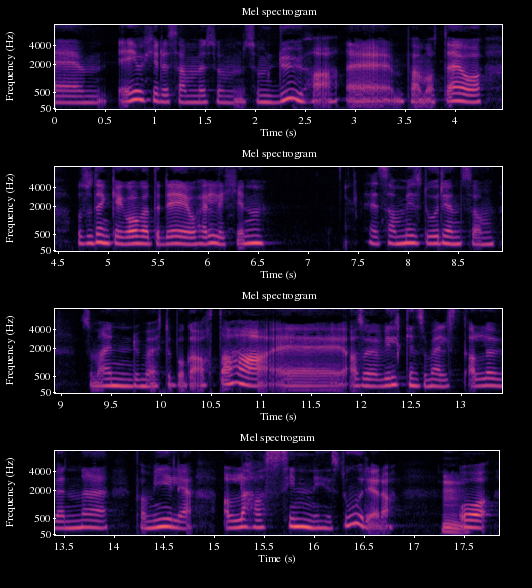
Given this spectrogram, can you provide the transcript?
eh, er jo ikke det samme som, som du har, eh, på en måte. Og, og så tenker jeg òg at det er jo heller ikke den eh, samme historien som, som en du møter på gata har. Eh, altså hvilken som helst. Alle venner, familie. Alle har sin historie, da. Mm. Og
